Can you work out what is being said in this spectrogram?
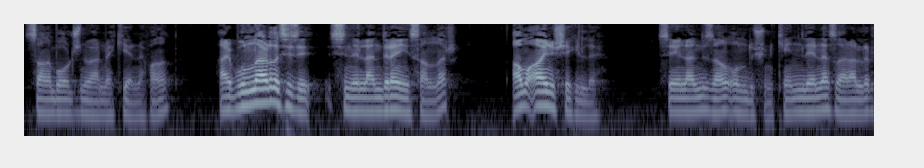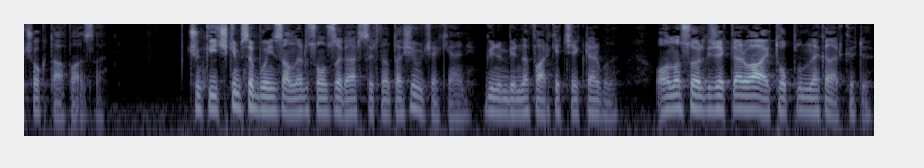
Sana borcunu vermek yerine falan. Hani bunlar da sizi sinirlendiren insanlar. Ama aynı şekilde sinirlendiği zaman onu düşün. Kendilerine zararları çok daha fazla. Çünkü hiç kimse bu insanları sonsuza kadar sırtına taşımayacak yani. Günün birinde fark edecekler bunu. Ondan sonra diyecekler vay toplum ne kadar kötü.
